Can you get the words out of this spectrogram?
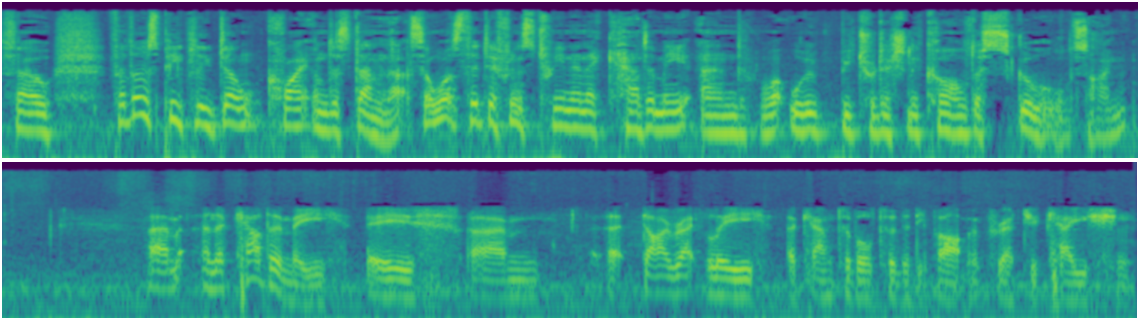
So, for those people who don't quite understand that, so what's the difference between an academy and what would be traditionally called a school, Simon? Um, an academy is um, uh, directly accountable to the Department for Education.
